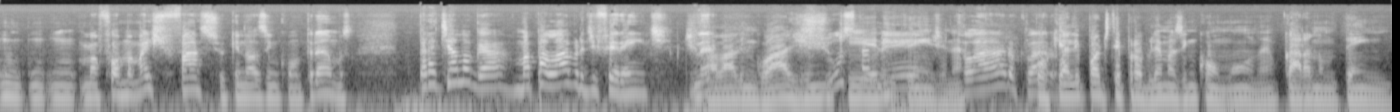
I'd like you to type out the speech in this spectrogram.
um, um- um- uma forma mais fácil que nós encontramos para dialogar, uma palavra diferente, De né? falar a linguagem que ele Justamente, entende, né? Claro, claro. Porque ali pode ter problemas em comum, né? O cara não tem.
